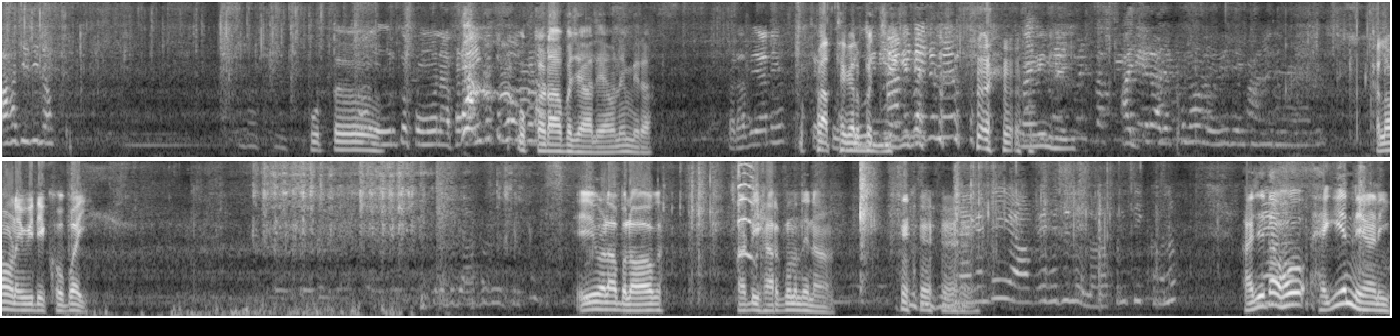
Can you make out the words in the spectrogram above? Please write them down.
ਆਹ ਦੀਦੀ ਲਓ। ਪੁੱਤ ਦੂਰ ਕੋ ਫੋਨ ਆ ਫੜਾਈ ਕੋ ਫੋਨ ਉਹ ਕੜਾ ਵਜਾ ਲਿਆ ਉਹਨੇ ਮੇਰਾ। ਕੜਾ ਵਜਾ ਲਿਆ। ਹੱਥ ਗਲ ਵੱਜੀ। ਖਿਲਾਉਣੇ ਵੀ ਦੇਖੋ ਭਾਈ। ਇਹ ਵਾਲਾ ਬਲੌਗ ਸਾਡੀ ਹਰਗੁਣ ਦੇ ਨਾਮ। ਮੈਂ ਕਹਿੰਦੀ ਆਪ ਇਹੋ ਜਿਹੇ ਲੈ ਲਾ ਆਪਣੀ ਠੀਕ ਹਨਾ। ਹਜੇ ਤਾਂ ਉਹ ਹੈਗੀ ਹੈ ਨਿਆਣੀ।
